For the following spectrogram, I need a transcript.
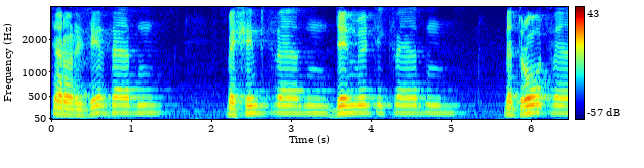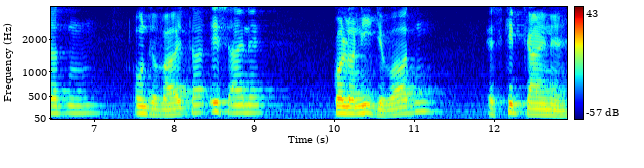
terrorisiert werden, beschimpft werden, demütigt werden, bedroht werden und so weiter, ist eine Kolonie geworden. Es gibt keine,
